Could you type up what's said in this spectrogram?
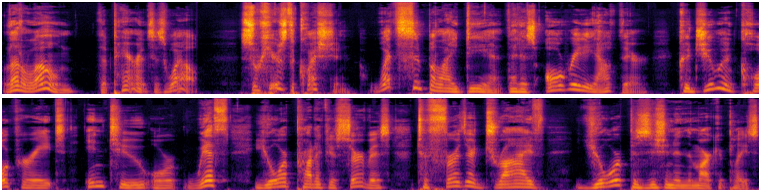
let alone the parents as well. So here's the question. What simple idea that is already out there could you incorporate into or with your product or service to further drive your position in the marketplace,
